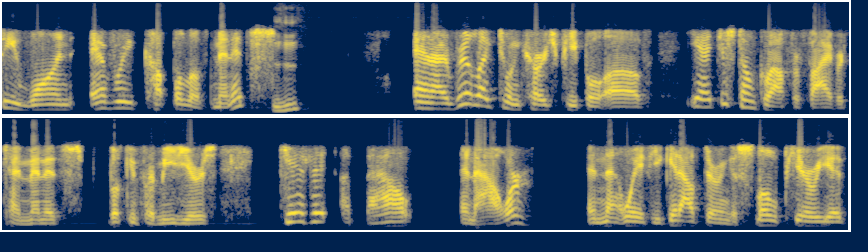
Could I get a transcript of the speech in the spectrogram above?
see one every couple of minutes. Mm-hmm. And I really like to encourage people of, yeah, just don't go out for five or 10 minutes looking for meteors. Give it about an hour. And that way, if you get out during a slow period,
